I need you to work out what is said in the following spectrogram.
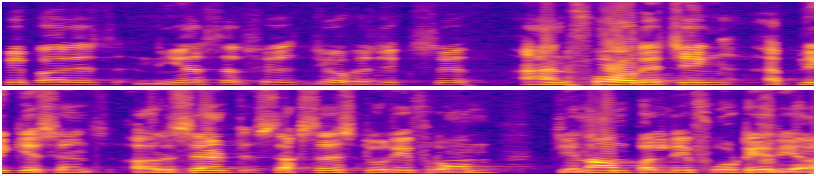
paper is Near Surface Geophysics and Far-Reaching Applications, a recent success story from Chennampalli Fort area,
